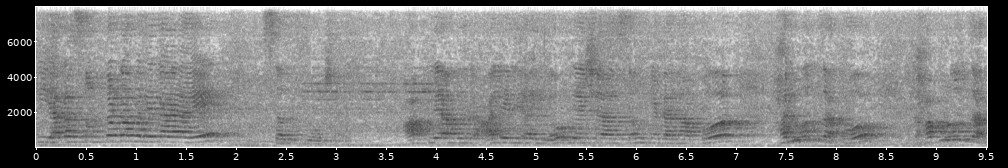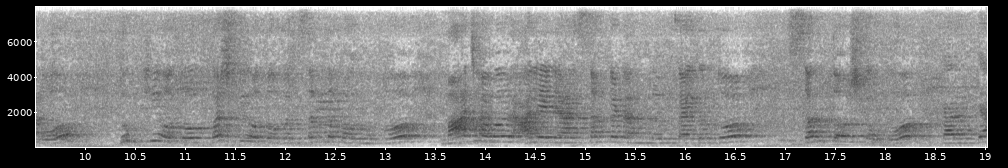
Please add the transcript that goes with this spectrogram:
की याला संकटामध्ये काय आहे? संतोष आहे. आपल्यावर आलेल्या एवढ्याशा संकटांना आपण हलवून जातो घाबरून जातो दुःखी होतो कष्टी होतो पण संत पाहून होतो माझ्यावर आलेल्या संकटांमधून काय करतो? संतोष करतो कारण त्या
